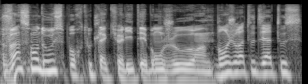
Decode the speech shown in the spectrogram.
Vincent Douce pour toute l'actualité. Bonjour. Bonjour à toutes et à tous.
